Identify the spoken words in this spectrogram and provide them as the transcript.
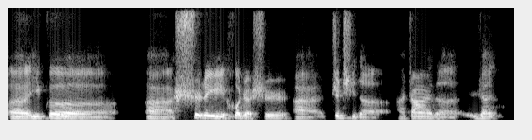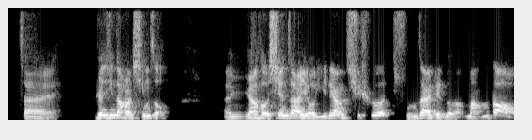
呃，一个呃视力或者是呃肢体的啊障碍的人在。人行道上行走，呃，然后现在有一辆汽车停在这个盲道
